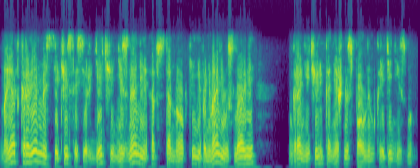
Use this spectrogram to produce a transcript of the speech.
Моя откровенность и чистосердечие, незнание обстановки, непонимание условий граничили, конечно, с полным кретинизмом.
